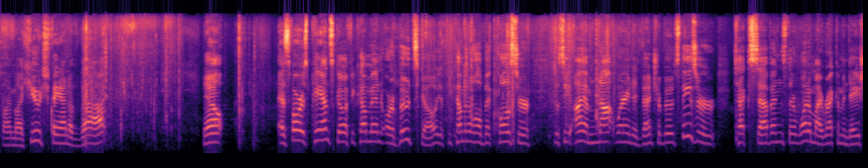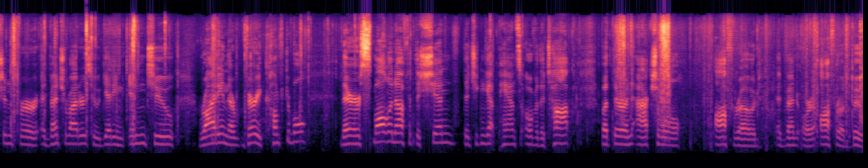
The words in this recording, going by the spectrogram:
So I'm a huge fan of that. Now, as far as pants go, if you come in, or boots go, if you come in a little bit closer, you'll see I am not wearing adventure boots. These are Tech 7s. They're one of my recommendations for adventure riders who are getting into riding. They're very comfortable. They're small enough at the shin that you can get pants over the top, but they're an actual off-road advent or off-road boot.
